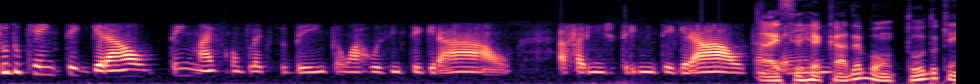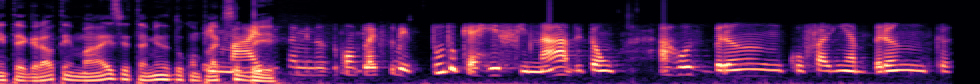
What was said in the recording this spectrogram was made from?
Tudo que é integral tem mais complexo B, então arroz integral, a farinha de trigo integral também. Ah, esse recado é bom. Tudo que é integral tem mais vitamina do complexo tem mais B. vitaminas do complexo B. Refinado, então arroz branco, farinha branca,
